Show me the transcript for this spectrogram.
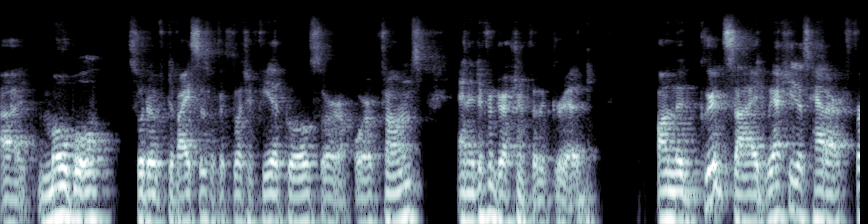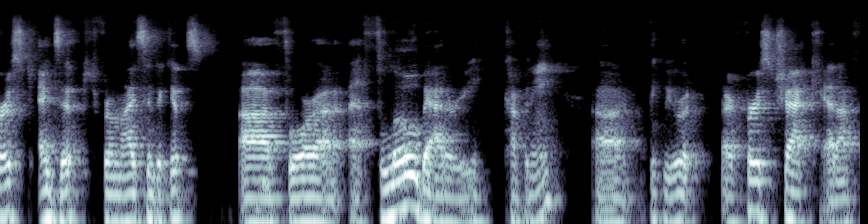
uh, mobile sort of devices, whether it's electric vehicles or, or phones, and a different direction for the grid. On the grid side, we actually just had our first exit from my syndicates uh, for a, a flow battery company. Uh, I think we wrote our first check at a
